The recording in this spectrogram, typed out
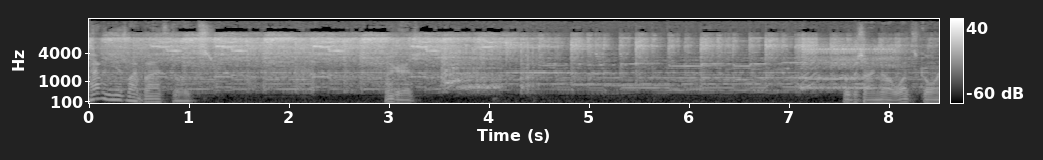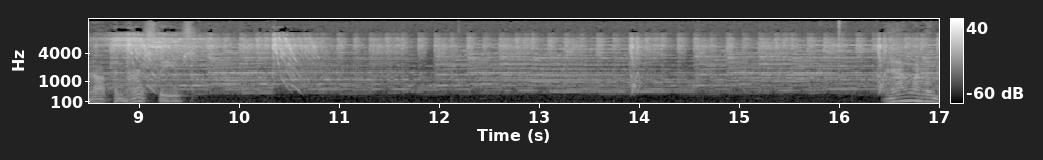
I haven't used my Blastoise. Okay. Because I know what's going up in her sleeves. And I wanted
